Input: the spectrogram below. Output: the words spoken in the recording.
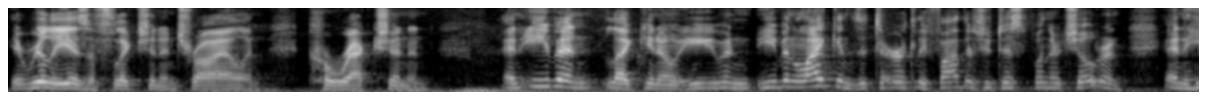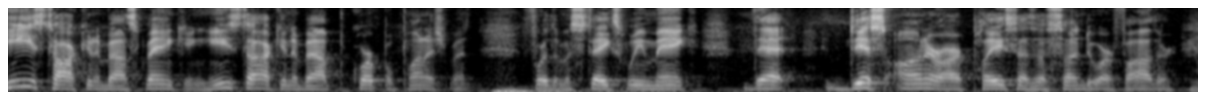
It really is affliction and trial and correction and and even like you know he even even likens it to earthly fathers who discipline their children. And he's talking about spanking. He's talking about corporal punishment for the mistakes we make that dishonor our place as a son to our father. Hmm.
